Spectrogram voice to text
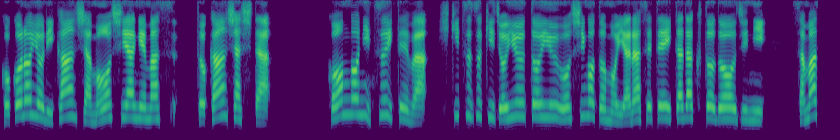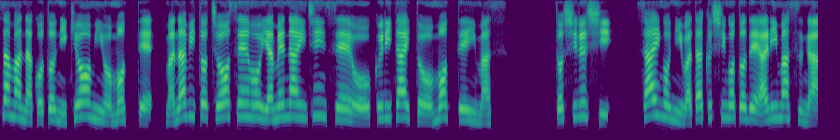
心より感謝申し上げます、と感謝した。今後については、引き続き女優というお仕事もやらせていただくと同時に、様々なことに興味を持って、学びと挑戦をやめない人生を送りたいと思っています。と記し、最後に私事でありますが、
